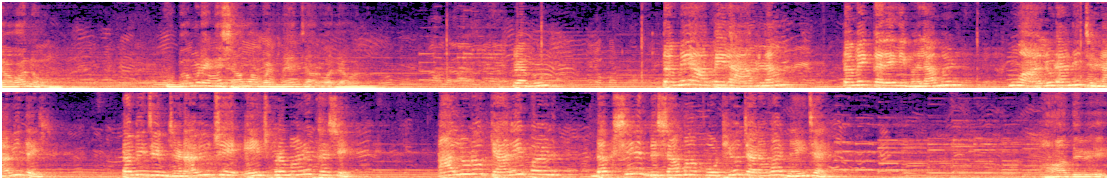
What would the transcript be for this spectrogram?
જવાનું. ઉગમણી દિશામાં પણ નહીં ચાલવા જવાનું. પ્રભુ તમે આપેલા આજ્ઞા તમે કરેલી ભલામણ હું આલુડાને જણાવી દઈશ. તમે જેમ જણાવ્યું છે એ જ પ્રમાણે થશે. આલુડો ક્યારેય પણ દક્ષિણ દિશામાં કોઠીઓ ચરાવવા નહીં જાય. હા દેવી.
